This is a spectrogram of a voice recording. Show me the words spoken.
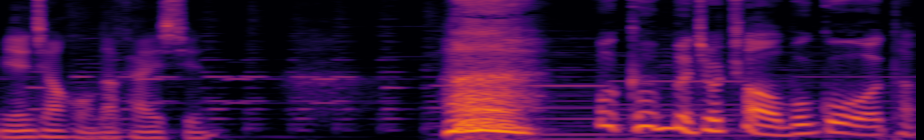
勉强哄他开心。唉，我根本就吵不过他。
